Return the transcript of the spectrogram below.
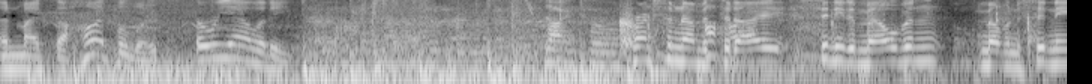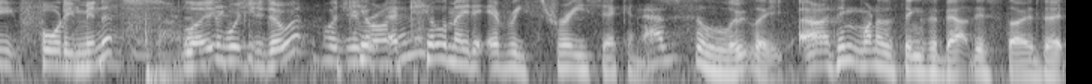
and make the Hyperloop a reality? So cool. Crunch some numbers today. Sydney to Melbourne, Melbourne to Sydney, 40 minutes. Lee, would you do it? Would you Kil- ride a kilometre every three seconds. Absolutely. And I think one of the things about this, though, that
